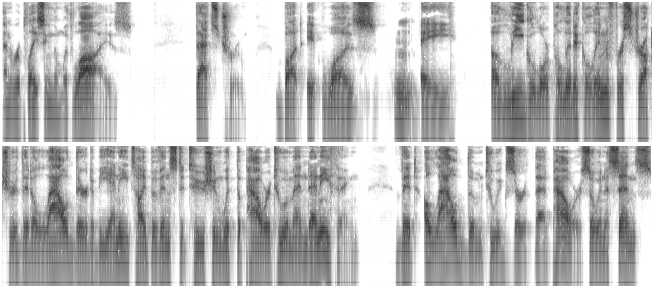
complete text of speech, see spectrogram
and replacing them with lies, that's true. But it was Mm. a a legal or political infrastructure that allowed there to be any type of institution with the power to amend anything that allowed them to exert that power. So in a sense,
